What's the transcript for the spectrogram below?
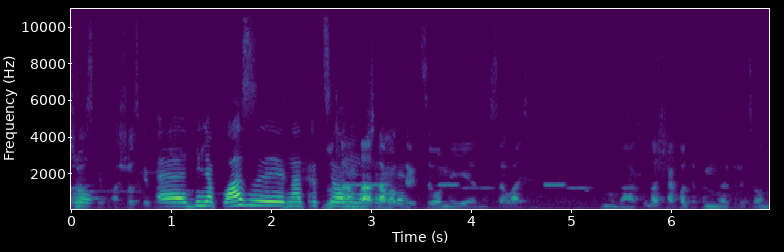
Що ну, з ким? А що з ким? Е, біля плази на Ну там, да, можна там піти. атракціони є, ну согласен. Ну да, куди ще ходити помимо атракціону?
